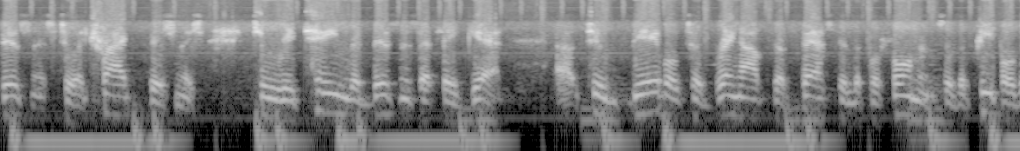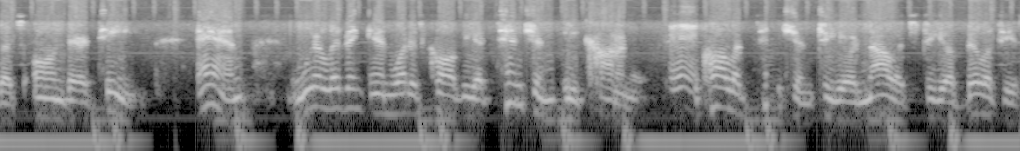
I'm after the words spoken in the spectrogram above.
business to attract business, to retain the business that they get. Uh, to be able to bring out the best in the performance of the people that's on their team. And we're living in what is called the attention economy. Mm. Call attention to your knowledge, to your abilities,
